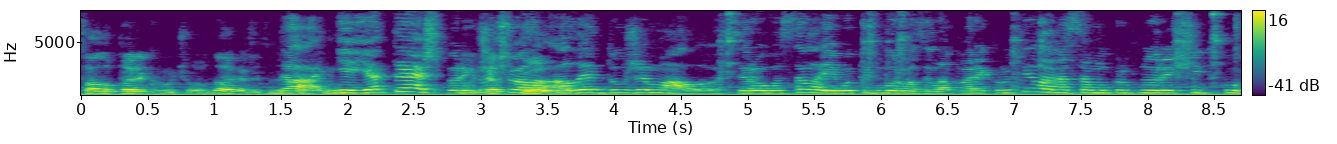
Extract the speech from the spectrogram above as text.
сало перекручував, да? кажете, Да, ні, я теж перекручувала, частково. але дуже мало. Сирого сала я його підморозила, перекрутила на саму крупну решітку,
